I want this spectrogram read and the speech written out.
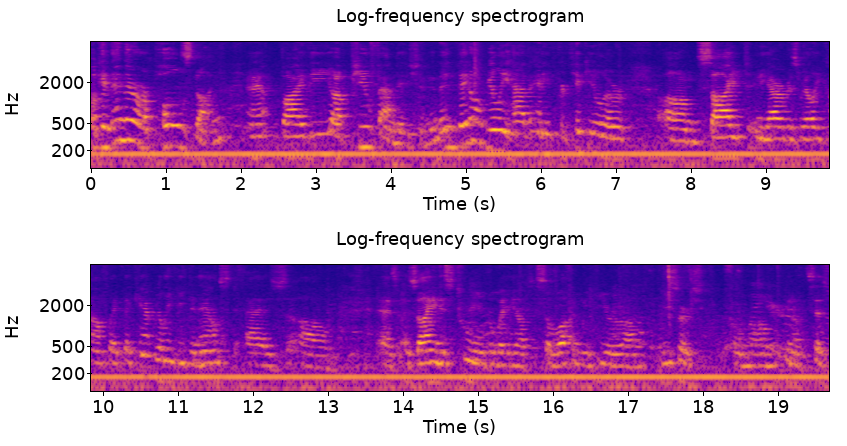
okay, then there are polls done by the uh, Pew Foundation, and they, they don't really have any particular um, side in the Arab-Israeli conflict. They can't really be denounced as um, as a Zionist tool the way uh, so often we hear um, research from, um, you know, it says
